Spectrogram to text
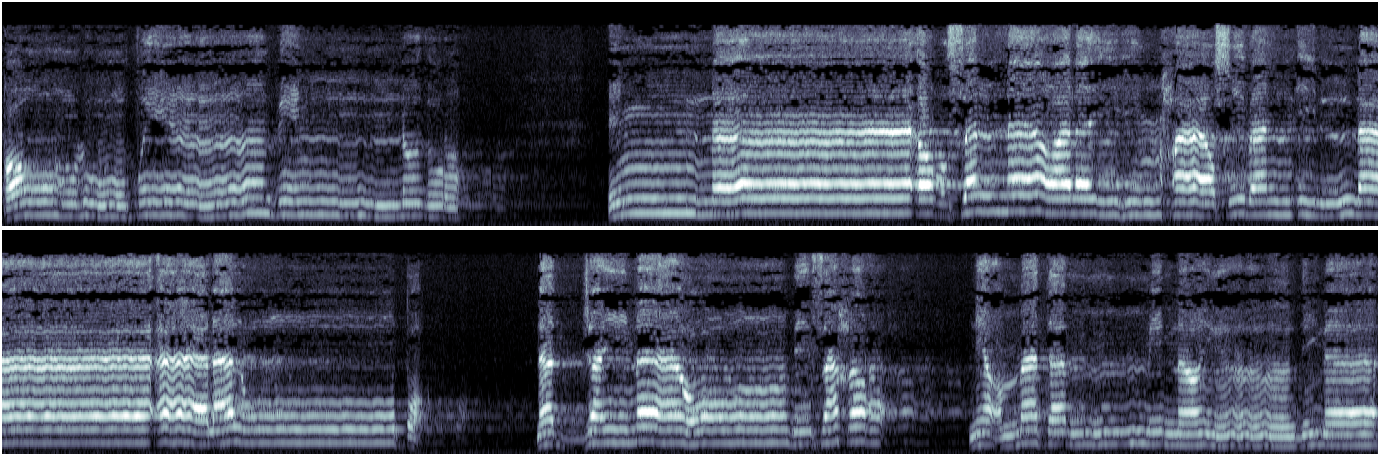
قَوْمُ لُوطٍ بِالنُّذُرِ إِنَّا أَرْسَلْنَا عَلَيْهِمْ حَاصِبًا إِلَّا آلَ لُوطٍ نَجَّيْنَاهُم بِسَحَرٍ نِّعْمَةً مِّنْ عِندِنَا ۚ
